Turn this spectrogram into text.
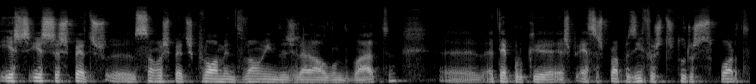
estes, estes, aspectos uh, são aspectos que provavelmente vão ainda gerar algum debate. Eh, até porque essas próprias infraestruturas de suporte,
